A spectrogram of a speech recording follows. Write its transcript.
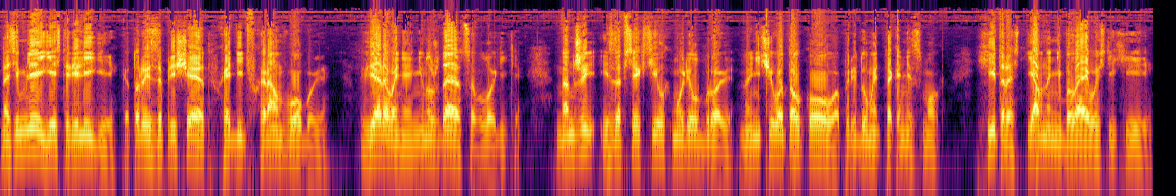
На земле есть религии, которые запрещают входить в храм в обуви. Верования не нуждаются в логике. Нанжи изо всех сил хмурил брови, но ничего толкового придумать так и не смог. Хитрость явно не была его стихией.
